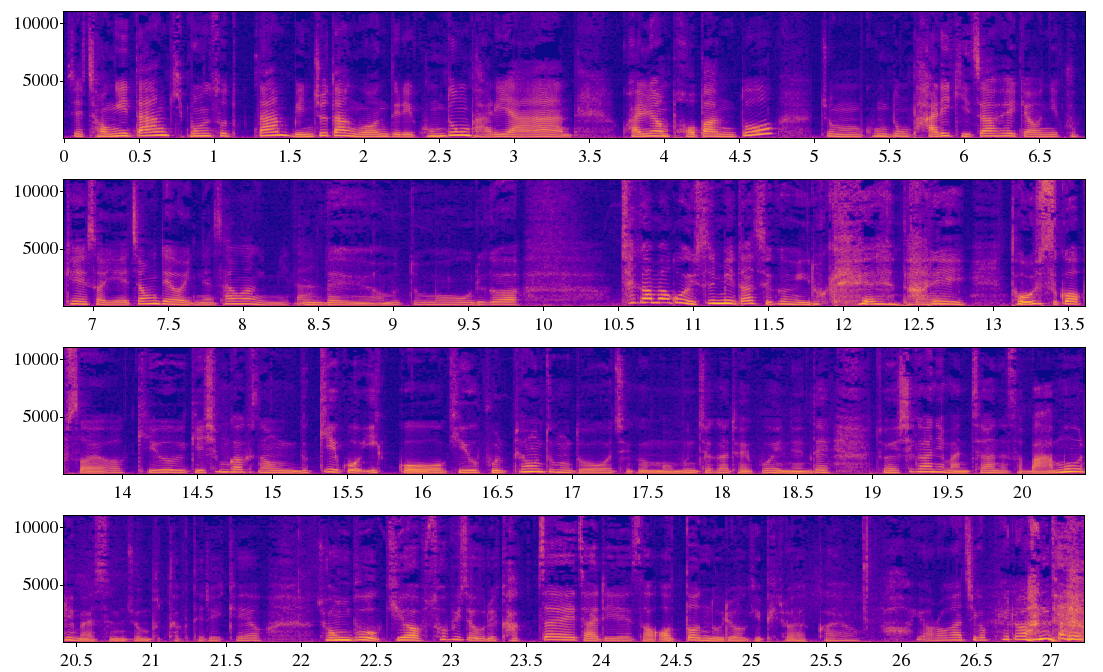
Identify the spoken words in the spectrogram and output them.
이제 정의당, 기본소득당, 민주당 의원들이 공동 발의한 관련 법안도 좀 공동 발의 기자회견이 국회에서 예정되어 있는 상황입니다. 네, 아무튼 뭐 우리가 체감하고 있습니다. 지금 이렇게 날이 네. 더울 수가 없어요. 기후위기 심각성 느끼고 있고 기후 불평등도 지금 뭐 문제가 되고 있는데 저희 시간이 많지 않아서 마무리 말씀 좀 부탁드릴게요. 정부, 기업, 소비자 우리 각자의 자리에서 어떤 노력이 필요할까요? 아, 여러 가지가 필요한데요.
